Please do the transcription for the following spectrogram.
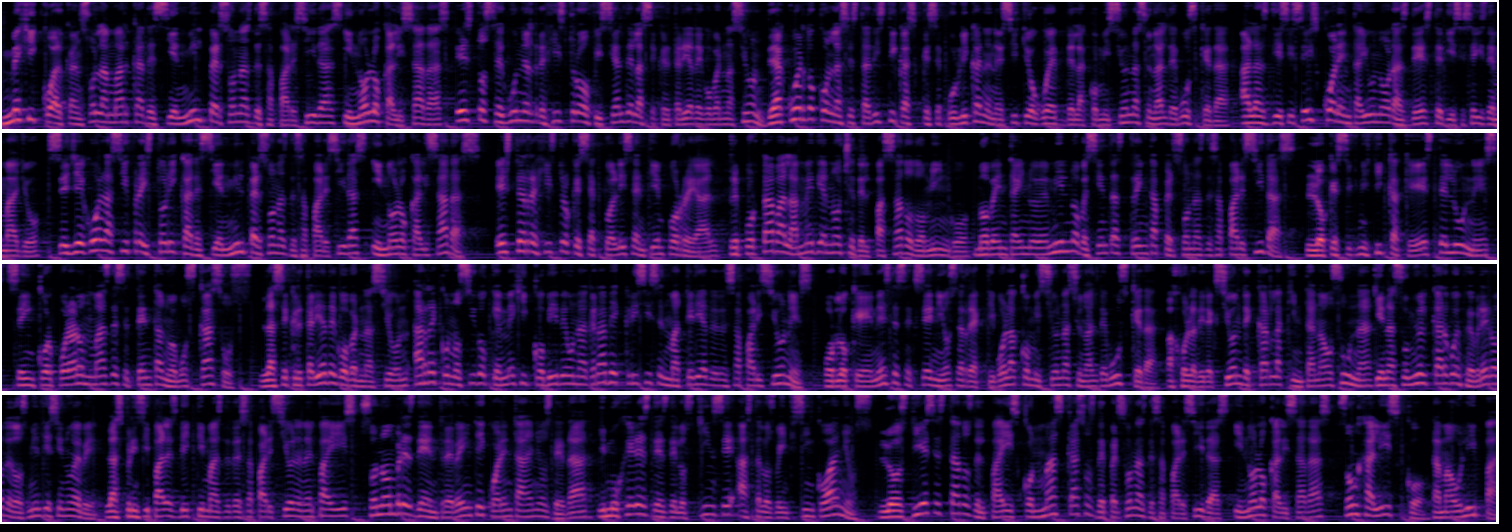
México alcanzó la marca de 100.000 personas desaparecidas y no localizadas, esto según el registro oficial de la Secretaría de Gobernación. De acuerdo con las estadísticas que se publican en el sitio web de la Comisión Nacional de Búsqueda, a las 16:41 horas de este 16 de mayo, se llegó a la cifra histórica de 100.000 personas desaparecidas y no localizadas. Este registro que se actualiza en tiempo real reportaba a la medianoche del pasado domingo 99.930 personas desaparecidas, lo que significa que este lunes se incorporaron más de 70 nuevos casos. La Secretaría de Gobernación ha reconocido que México vive una grave crisis en materia de desapariciones, por lo que en este sexenio se reactivó la Comisión Nacional de Búsqueda, bajo la dirección de Carla Quintana Osuna, quien asumió el cargo en febrero de 2019. Las principales víctimas de desaparición en el país son hombres de entre 20 y 40 años de edad y mujeres desde los 15 hasta los 25 años. Los 10 estados del país con más casos de personas desaparecidas y no localizadas son Jalisco, Tamaulipas,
